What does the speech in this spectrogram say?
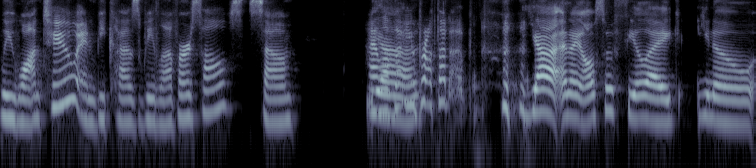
we want to and because we love ourselves. So I yeah. love that you brought that up. yeah. And I also feel like, you know,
